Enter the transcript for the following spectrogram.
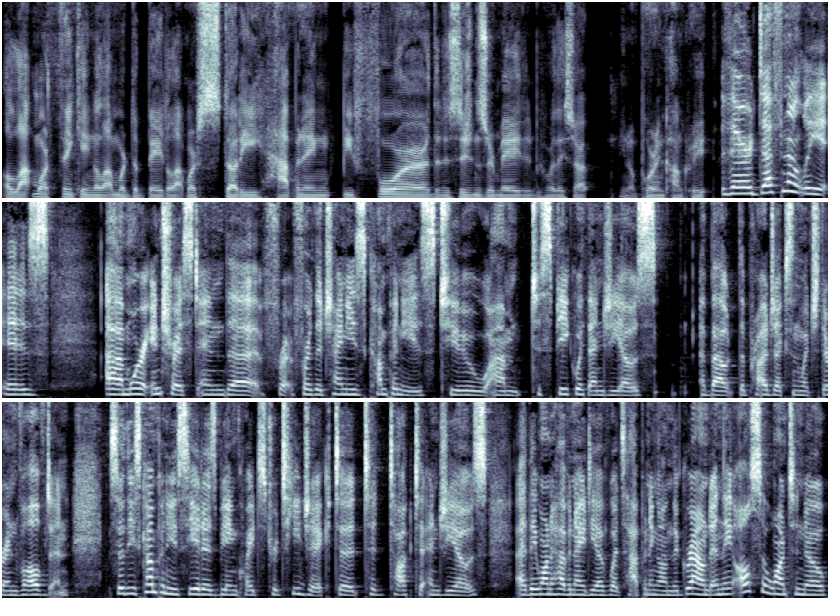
a lot more thinking, a lot more debate, a lot more study happening before the decisions are made and before they start you know pouring concrete? There definitely is uh, more interest in the for, for the Chinese companies to um, to speak with NGOs about the projects in which they're involved in. So these companies see it as being quite strategic to, to talk to NGOs. Uh, they want to have an idea of what's happening on the ground, and they also want to know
